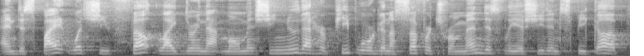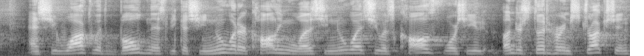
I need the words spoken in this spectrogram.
And despite what she felt like during that moment, she knew that her people were going to suffer tremendously if she didn't speak up. And she walked with boldness because she knew what her calling was. She knew what she was called for. She understood her instruction.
